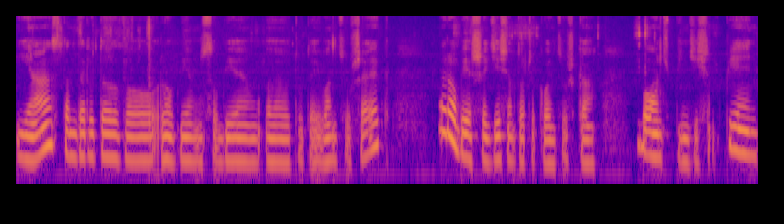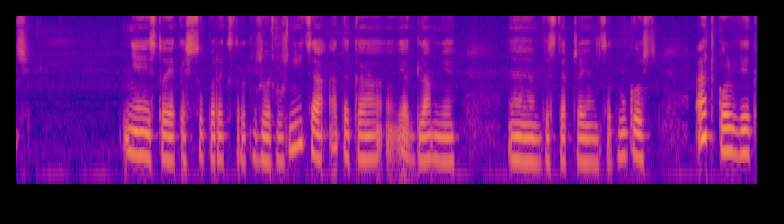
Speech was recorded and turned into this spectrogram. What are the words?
Ja standardowo robię sobie e, tutaj łańcuszek. Robię 60 oczek łańcuszka bądź 55. Nie jest to jakaś super ekstra duża różnica, a taka jak dla mnie e, wystarczająca długość. Aczkolwiek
